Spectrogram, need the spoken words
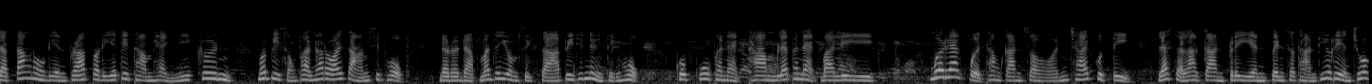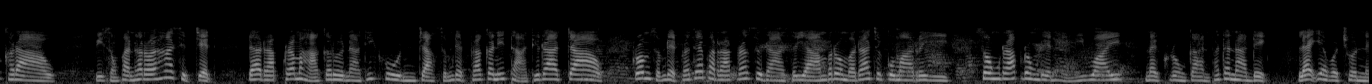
จัดตั้งโรงเรียนพระปริยติธรรมแห่งนี้ขึ้น เมื่อปี 2536 ในระดับมัธยมศึกษาปีที่ 1-6 ควบคู่แผนกธรรมและแผนกบาลี เมื่อแรกเปิดทำการสอนใช้กุฏิและสาราการเรียนเป็นสถานที่เรียนชั่วคราว ปี 2557 ได้รับพระมหากรุณาธิคุณจากสมเด็จพระกนิษฐาธิราชเจ้า กรมสมเด็จพระเทพรัตนราชสุดาสยามบรมราชกุมารี ทรงรับโรงเรียนแห่งนี้ไว้ในโครงการพัฒนาเด็ก และเยาวชนใน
